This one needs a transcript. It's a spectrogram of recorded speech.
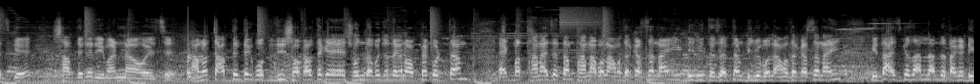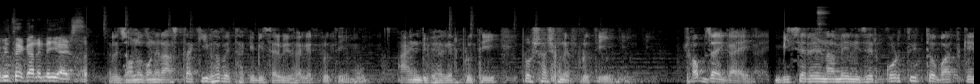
আজকে সাত দিনের রিমান্ড নেওয়া হয়েছে। আমরা চার দিন থেকে প্রতিদিন সকাল থেকে সন্ধ্যা পর্যন্ত এখানে অপেক্ষা করতাম। একবার থানায় যেতাম, থানা বলে আমাদের কাছে নাই ডিবিতে যেতাম ডিবি বলে আমাদের কাছে নাই, কিন্তু আজকে জানলাম যে তাকে ডিবিতে এখানে নিয়ে আসছে। তাহলে জনগণের আস্থা কীভাবে থাকে বিচার বিভাগের প্রতি, আইন বিভাগের প্রতি, প্রশাসনের প্রতি? সব জায়গায় বিচারের নামে নিজের কর্তৃত্ববাদকে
